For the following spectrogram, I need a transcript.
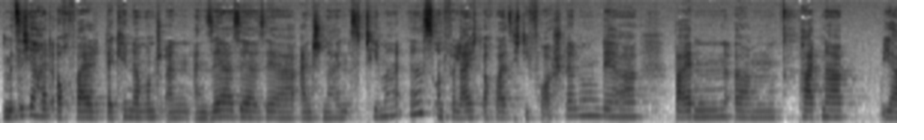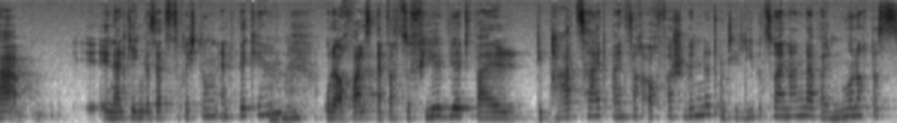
mit Sicherheit auch, weil der Kinderwunsch ein, ein sehr, sehr, sehr einschneidendes Thema ist und vielleicht auch, weil sich die Vorstellungen der beiden ähm, Partner ja in entgegengesetzte Richtungen entwickeln mhm. oder auch weil es einfach zu viel wird, weil die Paarzeit einfach auch verschwindet und die Liebe zueinander, weil nur noch das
